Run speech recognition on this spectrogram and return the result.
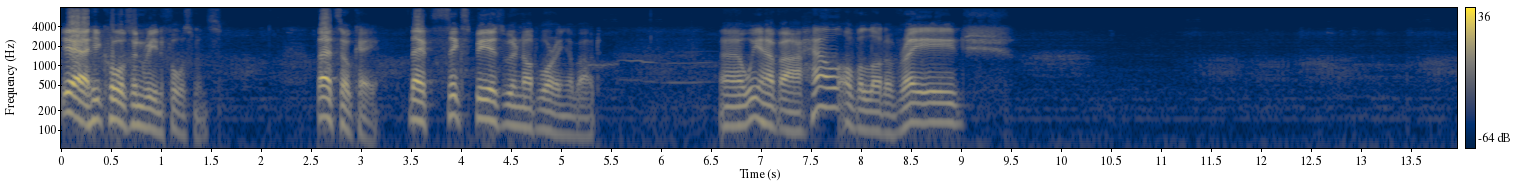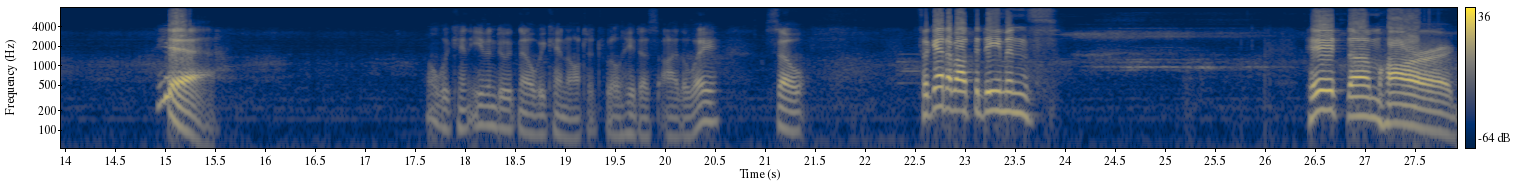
Yeah, he calls in reinforcements. That's okay. That's six beers we're not worrying about. Uh, we have a hell of a lot of rage. Yeah. Well, we can even do it. No, we cannot. It will hit us either way. So, forget about the demons. Hit them hard.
